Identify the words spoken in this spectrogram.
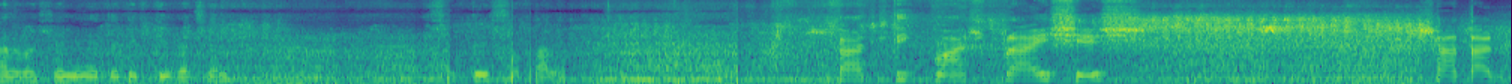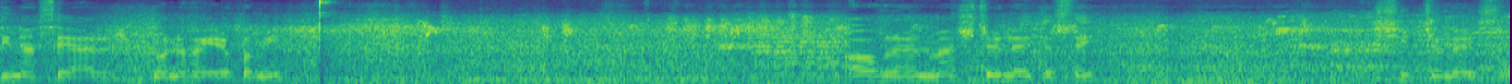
ভালোবাসা নিয়ে তো দেখতেই পাচ্ছেন। শীতের সকাল। কার্তিক মাস প্রায় শেষ। সাত, আট দিন আছে আর মনে হয় এরকমই। অগ্রহণ মাস চলে আইতেছে। শীত চলে আসছে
